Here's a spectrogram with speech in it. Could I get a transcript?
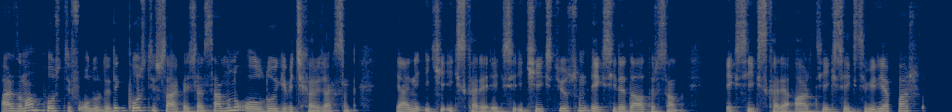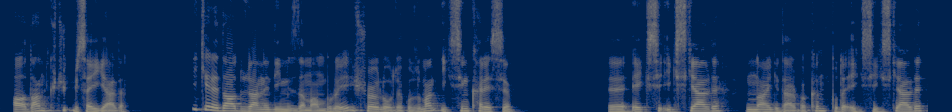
Her zaman pozitif olur dedik. Pozitifse arkadaşlar sen bunu olduğu gibi çıkaracaksın. Yani 2x kare eksi 2x diyorsun. Eksiyi de dağıtırsam eksi x kare artı x eksi 1 yapar. A'dan küçük bir sayı geldi. Bir kere daha düzenlediğimiz zaman burayı şöyle olacak o zaman. x'in karesi e, eksi x geldi. Bunlar gider bakın. Bu da eksi x geldi.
